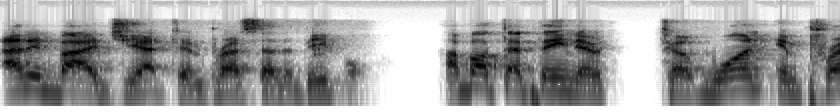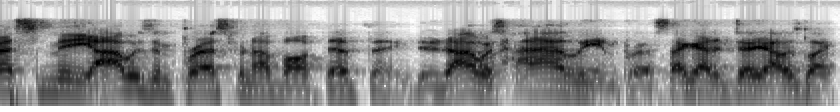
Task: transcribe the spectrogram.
I didn't buy a jet to impress other people. I bought that thing to, to one, impress me. I was impressed when I bought that thing, dude. I was highly impressed. I got to tell you, I was like,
